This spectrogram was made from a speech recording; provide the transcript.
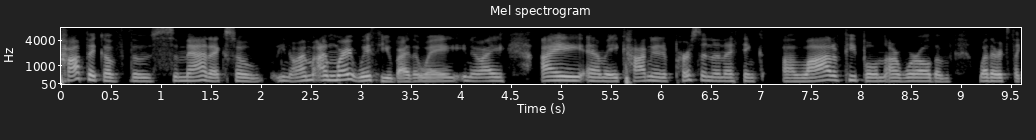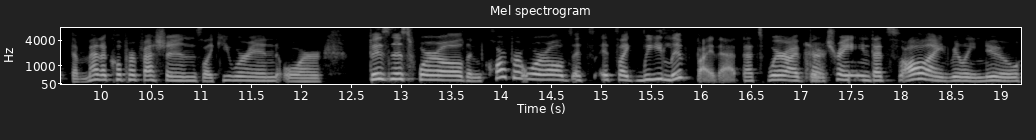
topic of the somatics, so you know, I'm I'm right with you. By the way, you know, I I am a cognitive person, and I think a lot of people in our world of whether it's like the medical professions, like you were in, or business world and corporate worlds it's it's like we live by that that's where i've been trained that's all i really knew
